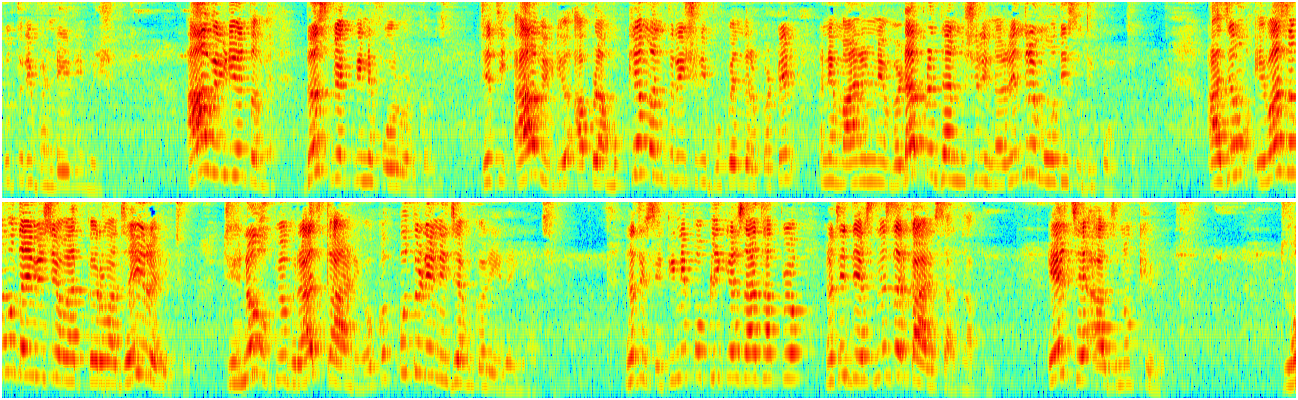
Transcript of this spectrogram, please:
પુત્રી ભંડેરી મિશન. આ વીડિયો તમે દસ વ્યક્તિને ફોરવર્ડ કરજો. જેથી આ વીડિયો આપણા મુખ્યમંત્રી શ્રી ભૂપેન્દ્ર પટેલ અને માનનીય વડાપ્રધાન શ્રી નરેન્દ્ર મોદી સુધી પહોંચે. આજે હું એવા સમુદાય વિશે વાત કરવા જઈ રહી છું, જેનો ઉપયોગ રાજકારણીઓ કપૂતળીની જેમ કરી રહ્યા છે. નથી સિટીની પબ્લિકે સાથ આપ્યો, નથી દેશની સરકારે સાથ આપ્યો. એ છે આજનો ખેડૂત. જો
